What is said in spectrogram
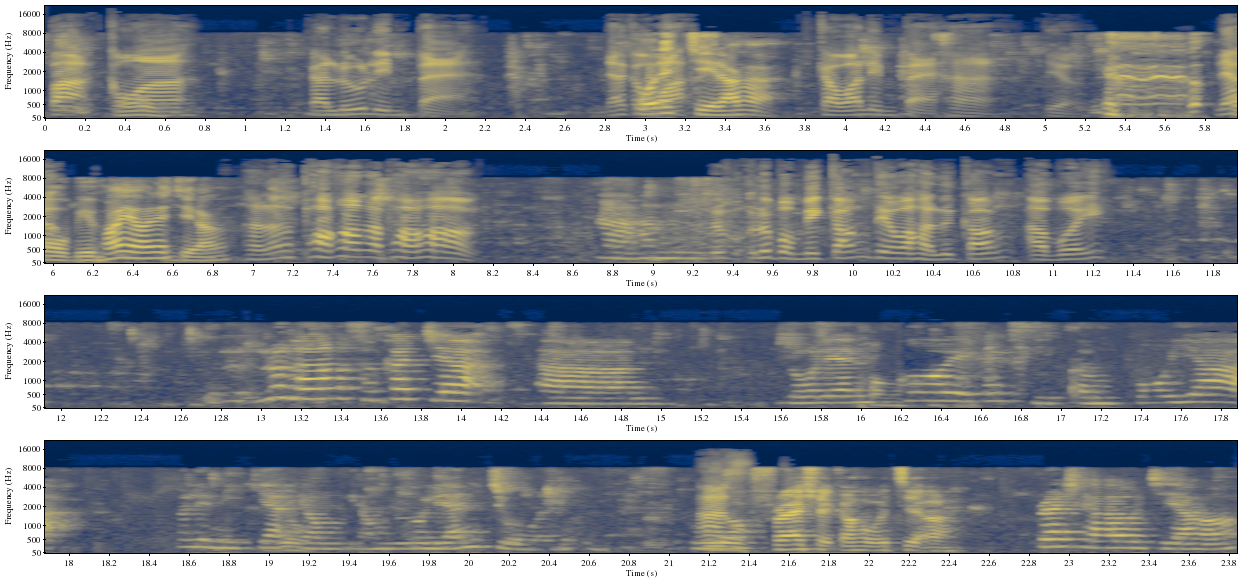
八卦，加魯林白，我哋幾人啊？加我林白嚇。屌！何必朋友咧講？係咯，胖康啊胖康！你你冇咪講掉啊？係你講阿妹？你啦，suka 食啊榴蓮粿，跟是燉波呀，我哋咪食用用榴蓮做嘅。啊，fresh 嘅好食啊！fresh 嘅好食嗬。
